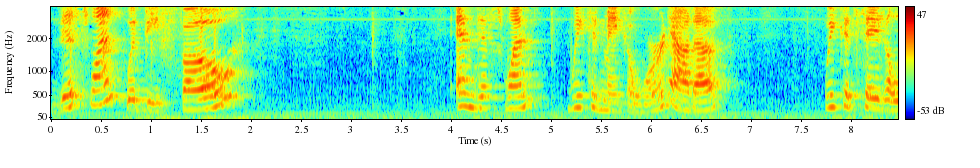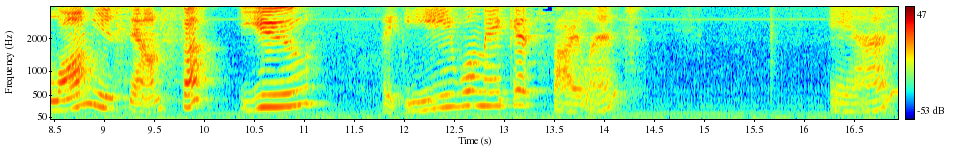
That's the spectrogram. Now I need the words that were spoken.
This one would be faux. And this one we could make a word out of. We could say the long U sound, f, u. The E will make it silent. And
